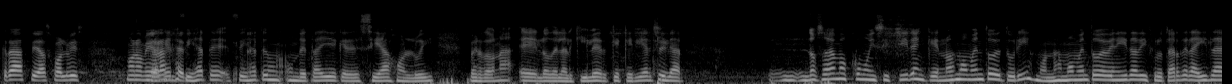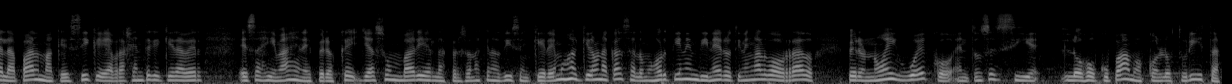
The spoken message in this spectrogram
gracias, Juan Luis. Bueno, Miguel Raquel, Ángel. fíjate, fíjate un, un detalle que decía Juan Luis, perdona, eh, lo del alquiler, que quería alquilar. No sabemos cómo insistir en que no es momento de turismo, no es momento de venir a disfrutar de la isla de La Palma, que sí, que habrá gente que quiera ver esas imágenes, pero es que ya son varias las personas que nos dicen, queremos alquilar una casa, a lo mejor tienen dinero, tienen algo ahorrado, pero no hay hueco. Entonces, si los ocupamos con los turistas,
